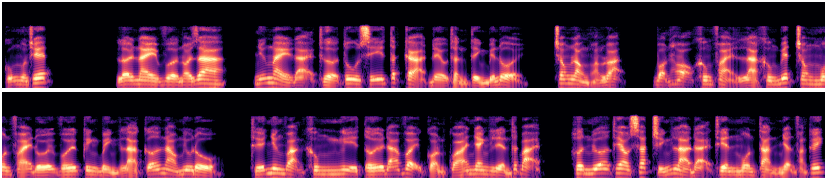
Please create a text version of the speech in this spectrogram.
cũng muốn chết. Lời này vừa nói ra, những này đại thừa tu sĩ tất cả đều thần tình biến đổi, trong lòng hoảng loạn, bọn họ không phải là không biết trong môn phái đối với Kinh Bình là cỡ nào mưu đồ, thế nhưng vạn không nghĩ tới đã vậy còn quá nhanh liền thất bại, hơn nữa theo sát chính là đại thiên môn tàn nhận phản kích,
